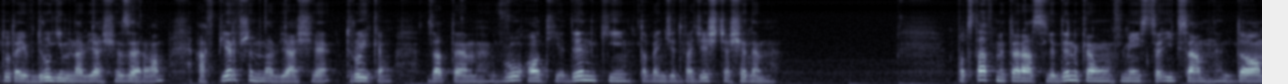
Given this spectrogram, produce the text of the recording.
tutaj w drugim nawiasie 0, a w pierwszym nawiasie trójkę. Zatem w od jedynki to będzie 27. Podstawmy teraz jedynkę w miejsce x do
